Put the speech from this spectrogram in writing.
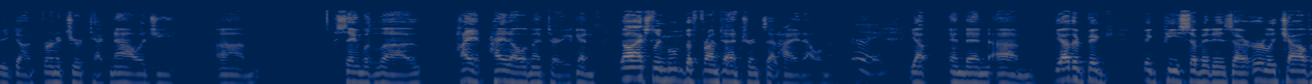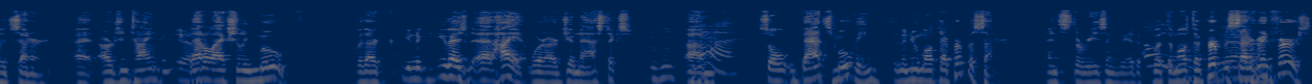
redone. Furniture, technology. Um, same with uh, Hyatt Hyatt Elementary. Again, they'll actually move the front entrance at Hyatt Elementary. Really? Yep. And then um, the other big big piece of it is our early childhood center at Argentine. Yeah. That'll actually move with our you know you guys at Hyatt where our gymnastics. hmm Um, yeah. So that's moving to the new multipurpose center. Hence the reason we had to Oh, put the yeah. multipurpose center in first.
